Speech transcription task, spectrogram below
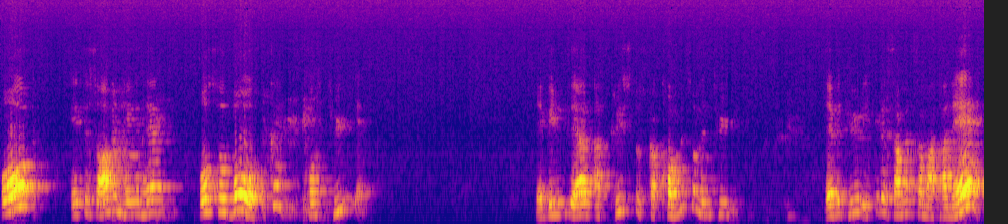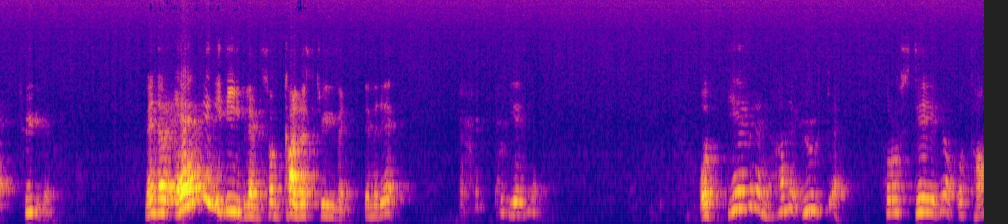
Og etter sammenhengen her også våke for tuen. Det bildet er at Kristus skal komme som en tyv. Det betyr ikke det samme som at han er tyven. Men det er en i Bibelen som kalles tyven. Hvem er det? Det djevelen. Og djevelen, han er ute for å stjele og ta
